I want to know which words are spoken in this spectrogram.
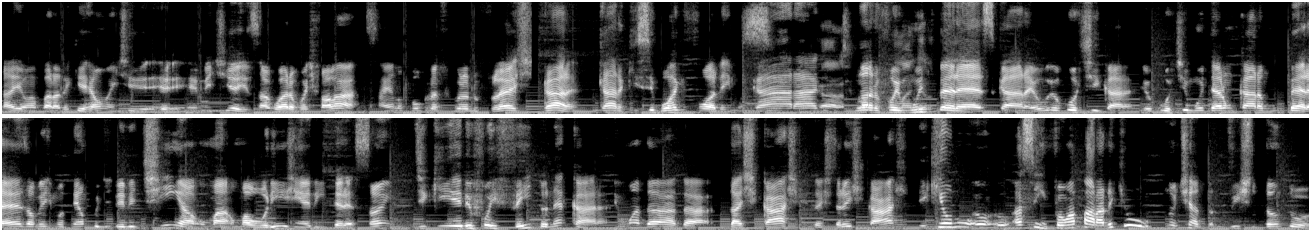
Aí é uma parada que realmente re- remetia a isso. Agora eu vou te falar, saindo um pouco da figura do Flash, cara, cara, que ciborgue foda, hein, mano. Caralho. Cara, Mano, foi maneiro. muito badass, cara. Eu, eu curti, cara. Eu curti muito. Era um cara muito badass, ao mesmo tempo ele tinha uma, uma origem ali interessante de que ele foi feito, né, cara, de uma da, da- das caixas, das três caixas, e que eu não. eu- eu- assim, foi uma parada que eu não tinha visto tanto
